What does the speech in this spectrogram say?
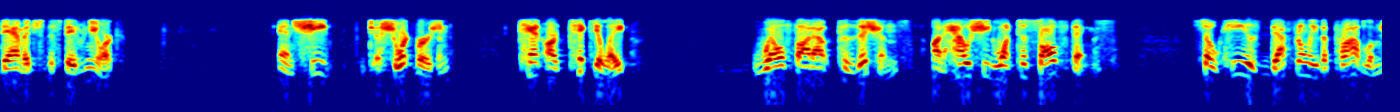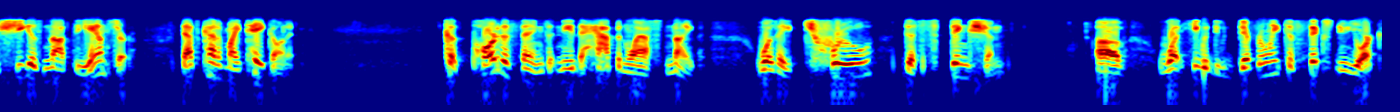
damage to the state of New York. And she, a short version, can't articulate well thought out positions on how she'd want to solve things. So he is definitely the problem. She is not the answer. That's kind of my take on it. Because part of the things that needed to happen last night was a true distinction of what he would do differently to fix New York.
